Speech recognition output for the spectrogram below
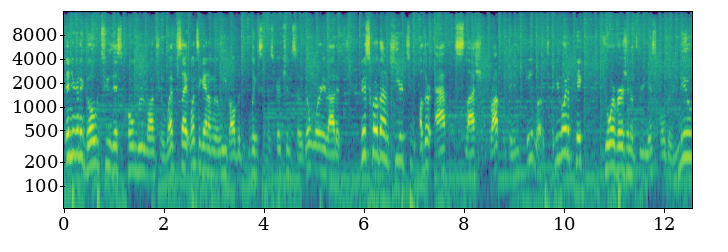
Then you're going to go to this Homebrew Launcher website. Once again, I'm going to leave all the links in the description, so don't worry about it. You're going to scroll down here to Other App slash Drop Bin Payloads, and you're going to pick your version of 3DS, old or new,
